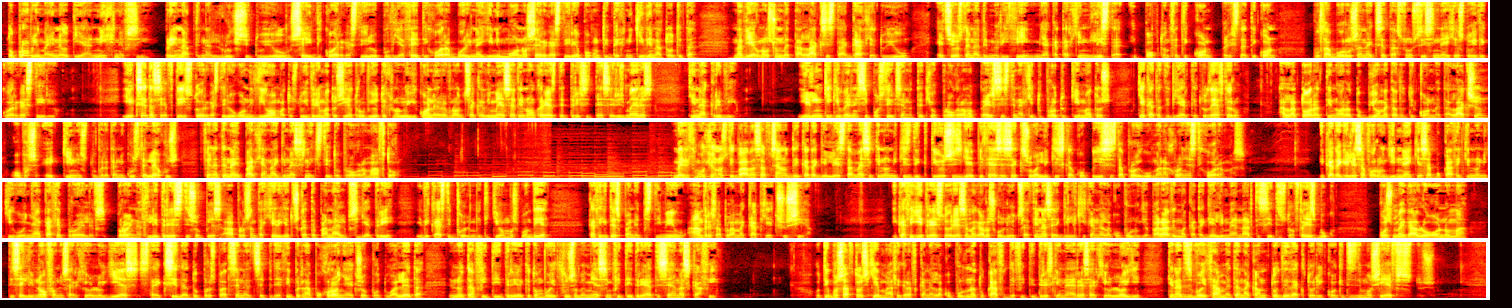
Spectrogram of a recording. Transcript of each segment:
Το πρόβλημα είναι ότι η ανείχνευση πριν από την αλληλούχηση του ιού σε ειδικό εργαστήριο που διαθέτει η χώρα μπορεί να γίνει μόνο σε εργαστήρια που έχουν την τεχνική δυνατότητα να διαγνώσουν μεταλλάξει στα αγκάθια του ιού, έτσι ώστε να δημιουργηθεί μια καταρχήν λίστα υπόπτων θετικών περιστατικών που θα μπορούσαν να εξεταστούν στη συνέχεια στο ειδικό εργαστήριο. Η εξέταση αυτή στο εργαστήριο γονιδιώματος του Ιδρύματος Ιατροβιοτεχνολογικών Ερευνών της Ακαδημίας Αθηνών χρειάζεται τρεις ή τέσσερις μέρες και είναι ακριβή. Η ελληνική κυβέρνηση υποστήριξε ένα τέτοιο πρόγραμμα πέρσι στην αρχή του πρώτου κύματος και κατά τη διάρκεια του δεύτερου, αλλά τώρα την ώρα των πιο μεταδοτικών μεταλλάξεων, όπως εκείνης του Βρετανικού στελέχους, φαίνεται να υπάρχει ανάγκη να συνεχιστεί το πρόγραμμα αυτό. Με ρυθμό χιονοστιβάδα αυξάνονται οι καταγγελίες στα μέσα κοινωνικής δικτύωσης για επιθέσεις σεξουαλικής κακοποίησης τα προηγούμενα χρόνια στη χώρα μας. Οι καταγγελίες αφορούν γυναίκες από κάθε κοινωνική γωνιά, κάθε προέλευση. Πρώην αθλήτριες, τις οποίες άπλωσαν τα χέρια τους κατ' επανάληψη γιατροί, ειδικά στην Κολυμπητική Ομοσπονδία, καθηγητές πανεπιστημίου, άνδρες απλά με κάποια εξουσία. Η καθηγήτρια Ιστορίας σε μεγάλο σχολείο της Αθήνας, η Αγγελική Κανελακοπούλου για παράδειγμα, καταγγέλει με ανάρτησή της στο Facebook πως μεγάλο όνομα της ελληνόφωνης αρχαιολογίας, στα 60 του προσπάθησε να της επιτεθεί πριν από χρόνια έξω από τουαλέτα, ενώ ήταν φοιτήτρια και τον βοηθούσε με μια συμφοιτήτριά της σε ένα σκαφί. Ο τύπος αυτός είχε μάθει, γράφει Κανελακοπούλου, να του κάθονται φοιτήτριες και νεαρές αρχαιολόγοι και να τις βοηθά μετά να κάνουν το διδακτορικό και τις δημοσιεύσεις τους.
